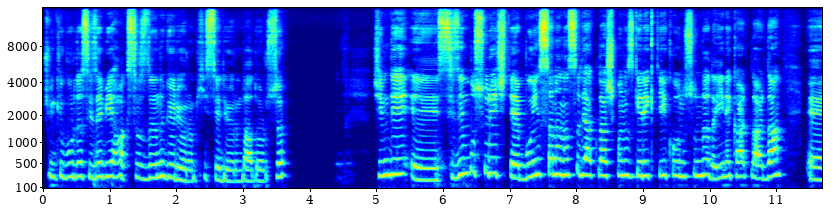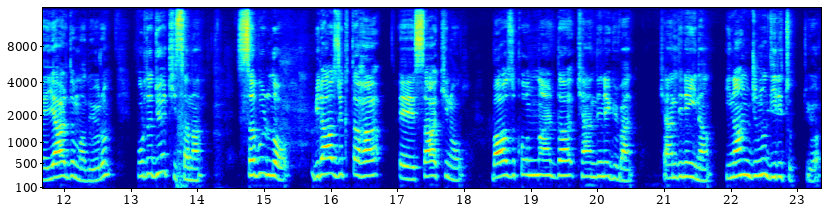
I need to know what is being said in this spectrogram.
Çünkü burada size bir haksızlığını görüyorum, hissediyorum daha doğrusu. Şimdi e, sizin bu süreçte bu insana nasıl yaklaşmanız gerektiği konusunda da yine kartlardan e, yardım alıyorum. Burada diyor ki sana sabırlı ol. Birazcık daha e, sakin ol. Bazı konularda kendine güven. Kendine inan. İnancını diri tut diyor.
